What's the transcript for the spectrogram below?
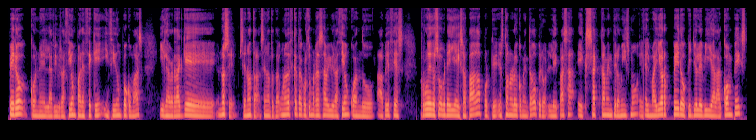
pero con la vibración parece que incide un poco más y la verdad que, no sé, se nota, se nota. Una vez que te acostumbras a esa vibración, cuando a veces ruedo sobre ella y se apaga, porque esto no lo he comentado, pero le pasa exactamente lo mismo. El mayor pero que yo le vi a la Compex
